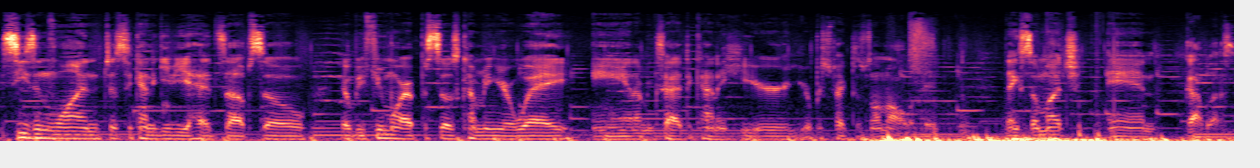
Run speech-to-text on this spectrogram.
season one, just to kind of give you a heads up. So there'll be a few more episodes coming your way, and I'm excited to kind of hear your perspectives on all of it. Thanks so much, and God bless.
